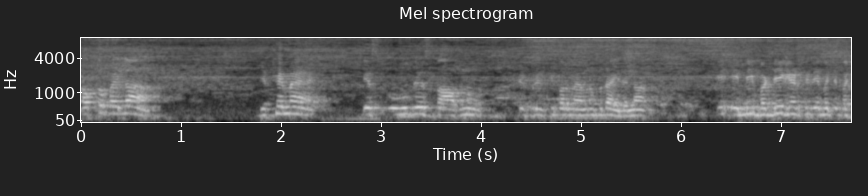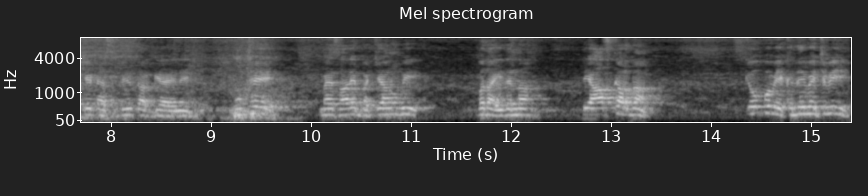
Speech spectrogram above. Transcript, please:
ਸਭ ਤੋਂ ਪਹਿਲਾਂ ਜਿੱਥੇ ਮੈਂ ਇਸ ਸਕੂਲ ਦੇ ਸਟਾਫ ਨੂੰ ਤੇ ਪ੍ਰਿੰਸੀਪਲ ਮੈਮ ਨੂੰ ਵਧਾਈ ਦਿੰਦਾ, ਕਿ ਇੰਨੀ ਵੱਡੀ ਗਿਣਤੀ ਦੇ ਵਿੱਚ ਬੱਚੇ ਟੈਸਟ ਕਲੀਅਰ ਕਰਕੇ ਆਏ ਨੇ। ਉੱਥੇ ਮੈਂ ਸਾਰੇ ਬੱਚਿਆਂ ਨੂੰ ਵੀ ਵਧਾਈ ਦਿੰਦਾ ਤੇ ਆਸ ਕਰਦਾ ਕਿ ਉਹ ਭਵਿੱਖ ਦੇ ਵਿੱਚ ਵੀ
